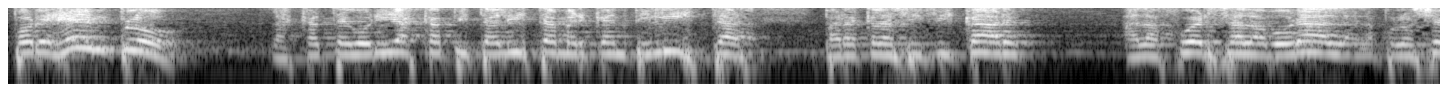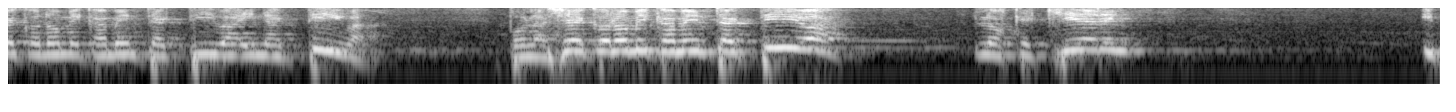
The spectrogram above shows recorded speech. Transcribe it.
Por ejemplo, las categorías capitalistas mercantilistas para clasificar a la fuerza laboral, a la población económicamente activa e inactiva. Población económicamente activa, los que quieren y,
